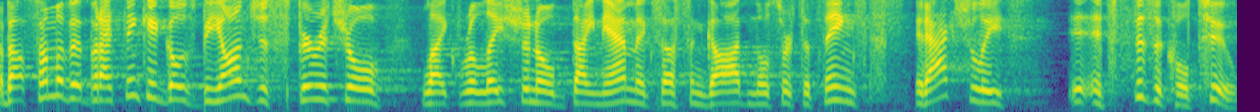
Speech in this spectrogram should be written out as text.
about some of it, but I think it goes beyond just spiritual, like relational dynamics, us and God, and those sorts of things. It actually, it's physical too.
